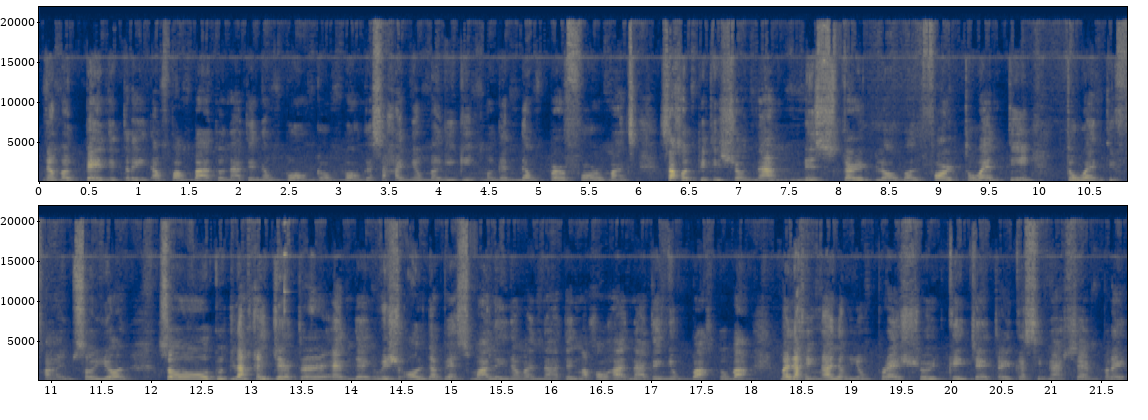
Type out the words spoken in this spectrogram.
na mag-penetrate ang pambato natin ng bonggang-bongga sa kanyang magiging magandang performance sa competition ng Mr. Global for 2025. So, yon So, good luck kay Jeter and then wish all the best. Malay naman natin, makuha natin yung back-to-back. Malaki nga lang yung pressure kay Jeter kasi nga, syempre,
